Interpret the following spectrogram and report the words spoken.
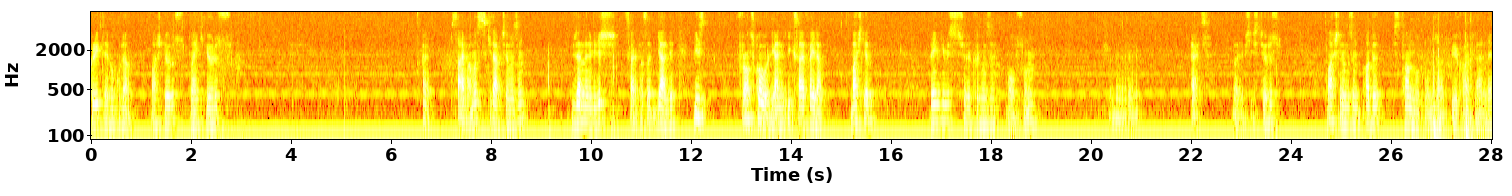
Create Evokula başlıyoruz. Blank diyoruz. Evet. Sayfamız kitapçığımızın düzenlenebilir sayfası geldi. Biz front cover yani ilk sayfayla başlayalım. Rengimiz şöyle kırmızı olsun. Şöyle evet böyle bir şey istiyoruz. Başlığımızın adı İstanbul olacak büyük harflerle.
